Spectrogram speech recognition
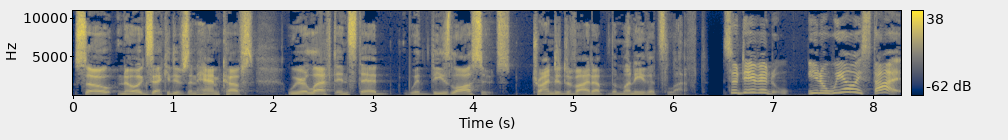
So, no executives in handcuffs. We are left instead with these lawsuits, trying to divide up the money that's left. So, David, you know, we always thought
